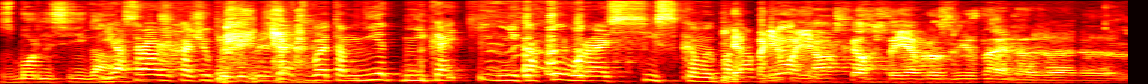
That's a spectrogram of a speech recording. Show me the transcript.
Сборной Сенегала. Я сразу же хочу предупреждать, в этом нет никаки- никакого российского Я подоплеки. понимаю, я вам сказал, что я просто не знаю даже. э,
